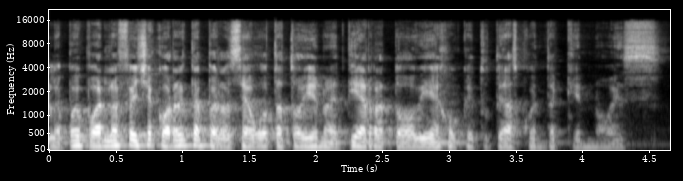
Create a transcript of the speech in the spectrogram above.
le puede poner la fecha correcta, pero el cebo está todo lleno de tierra, todo viejo, que tú te das cuenta que no es,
